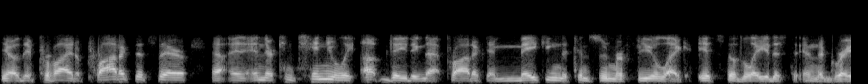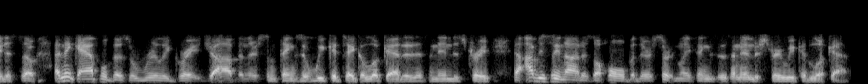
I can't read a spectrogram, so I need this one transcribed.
You know, they provide a product that's there uh, and, and they're continually updating that product and making the consumer feel like it's the latest and the greatest. So I think Apple does a really great job, and there's some things that we could take a look at it as an industry. Now, obviously not as a whole, but there's certainly things as an industry we could look at.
